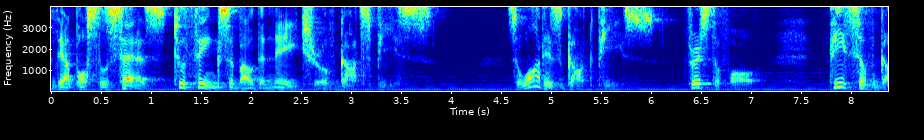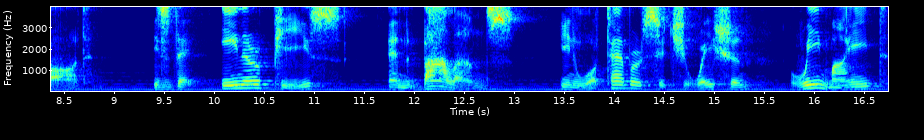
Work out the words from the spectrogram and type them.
The apostle says two things about the nature of God's peace. So what is God's peace? First of all, peace of God is the inner peace and balance in whatever situation we might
